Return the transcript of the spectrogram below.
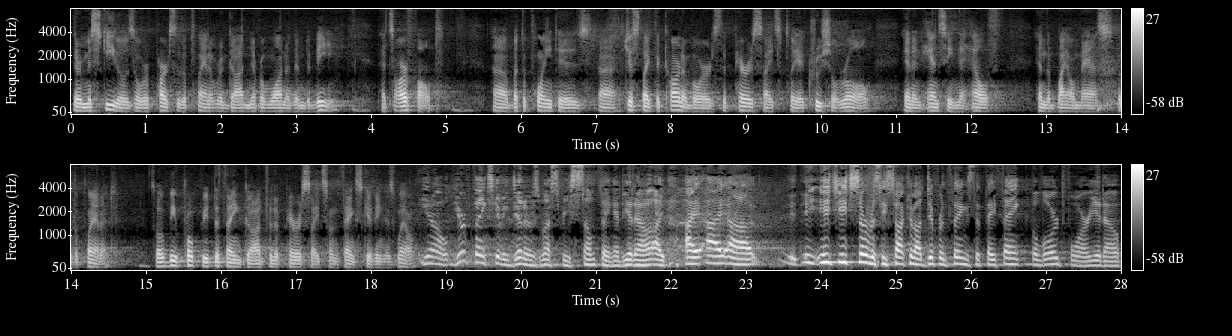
There are mosquitoes over parts of the planet where God never wanted them to be. That's our fault. Uh, but the point is, uh, just like the carnivores, the parasites play a crucial role in enhancing the health and the biomass of the planet. So it would be appropriate to thank God for the parasites on Thanksgiving as well. You know, your Thanksgiving dinners must be something. And, you know, I, I, I, uh, each, each service he's talked about different things that they thank the Lord for. You know,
